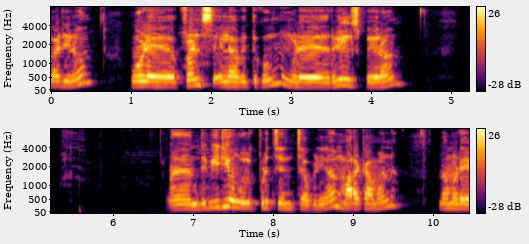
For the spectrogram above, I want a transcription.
காட்டிடும். உங்களுடைய ஃப்ரெண்ட்ஸ் எல்லா வித்துக்கும் உங்களுடைய ரீல்ஸ் போயிடும் இந்த வீடியோ உங்களுக்கு பிடிச்சிருந்துச்சு அப்படின்னா மறக்காமல் நம்முடைய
